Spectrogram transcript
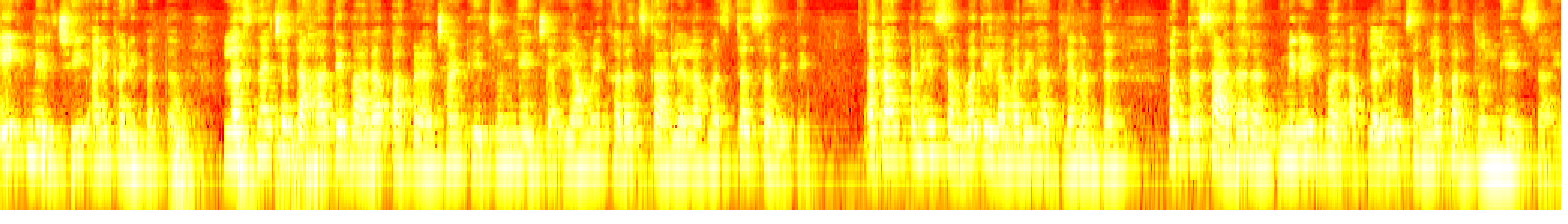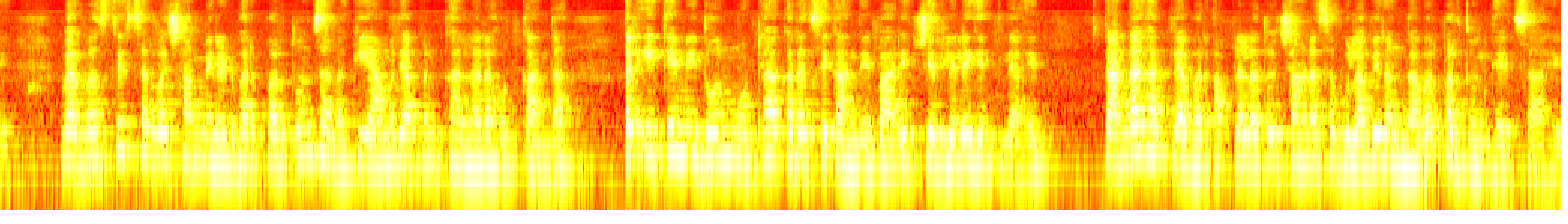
एक मिरची आणि कढीपत्ता. लसणाच्या दहा ते बारा पाकळ्या छान ठेचून घ्यायच्या यामुळे खरंच कारल्याला मस्त चव येते. आता आपण हे सर्व तेलामध्ये घातल्यानंतर फक्त साधारण मिनिटभर आपल्याला हे चांगलं परतून घ्यायचं आहे. व्यवस्थित सर्व छान मिनिटभर परतून झालं की यामध्ये आपण घालणार आहोत कांदा. तर इथे मी दोन मोठ्या आकाराचे कांदे बारीक चिरलेले घेतले आहेत. कांदा घातल्यावर आपल्याला तो छान असा गुलाबी रंगावर परतून घ्यायचा आहे.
